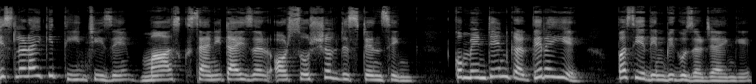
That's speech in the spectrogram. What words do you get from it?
इस लड़ाई की तीन चीज़ें, मास्क, सैनिटाइजर और सोशल डिस्टेंसिंग को मेंटेन करते रहिए, बस ये दिन भी गुजर जाएँगे।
